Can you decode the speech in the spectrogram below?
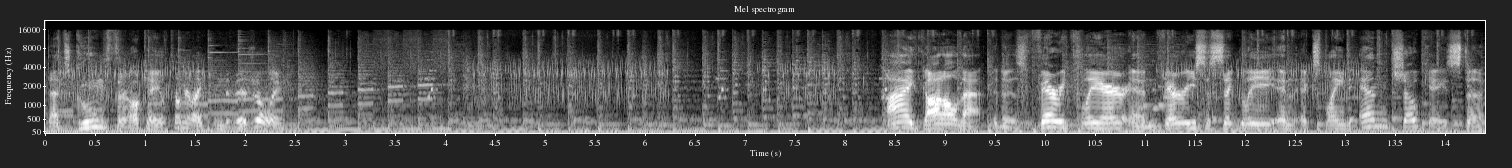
That's Goomther. Okay, you'll tell me like individually. I got all that. It is very clear and very succinctly and explained and showcased. Uh,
